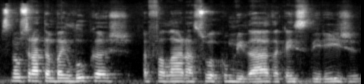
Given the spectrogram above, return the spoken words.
se não será também Lucas a falar à sua comunidade, a quem se dirige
